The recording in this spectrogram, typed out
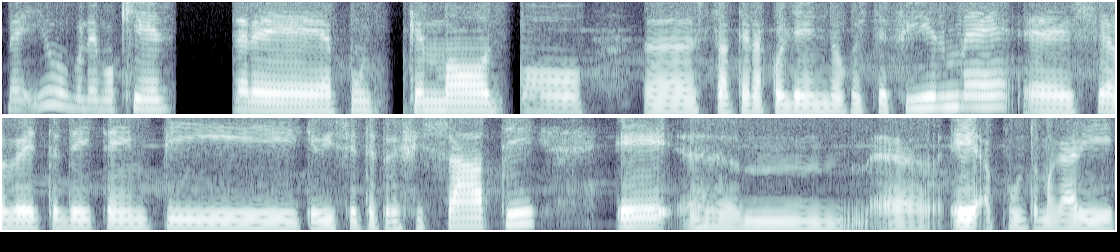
Beh, io volevo chiedere vedere appunto in che modo eh, state raccogliendo queste firme, eh, se avete dei tempi che vi siete prefissati e, ehm, eh, e appunto magari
